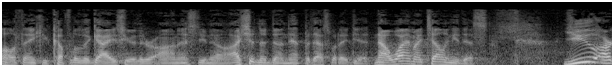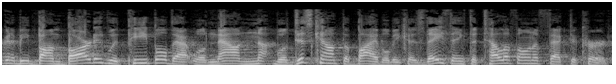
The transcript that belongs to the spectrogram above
Oh, thank you. A couple of the guys here that are honest. You know, I shouldn't have done that, but that's what I did. Now, why am I telling you this? You are going to be bombarded with people that will now not, will discount the Bible because they think the telephone effect occurred.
